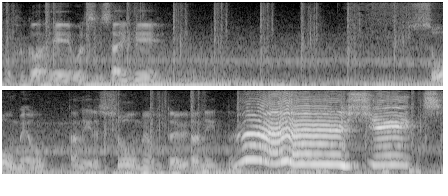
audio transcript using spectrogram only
What have we got here? What does it say here? Sawmill? Don't need a sawmill, dude. I need. Hey, shit!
